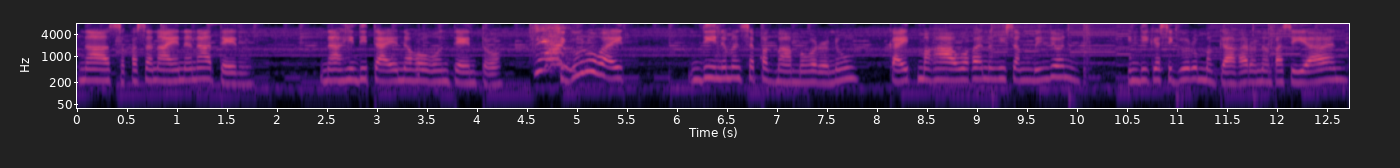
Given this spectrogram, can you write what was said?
na sa kasanayan na natin na hindi tayo nakokontento, siguro kahit hindi naman sa pagmamarunong, kahit makahawa ka ng isang milyon, hindi ka siguro magkakaroon ng kasiyahan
